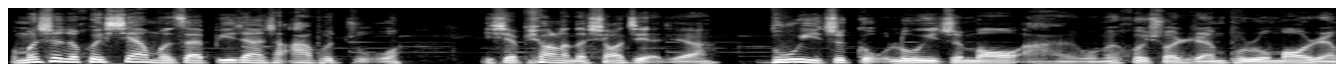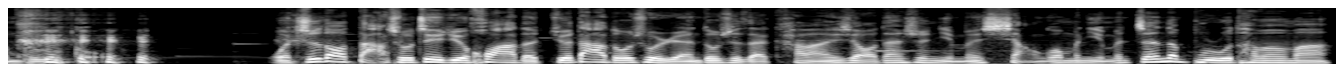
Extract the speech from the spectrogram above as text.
我们甚至会羡慕在 B 站上 UP 主一些漂亮的小姐姐。撸一只狗，撸一只猫啊！我们会说人不如猫，人不如狗。我知道打出这句话的绝大多数人都是在开玩笑，但是你们想过吗？你们真的不如他们吗？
